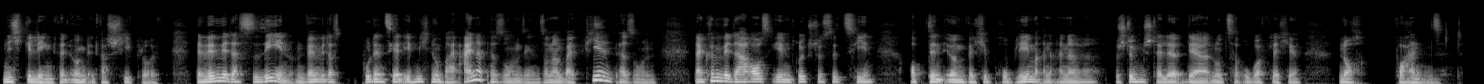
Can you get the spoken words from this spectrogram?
nicht gelingt, wenn irgendetwas schief läuft. Denn wenn wir das sehen und wenn wir das potenziell eben nicht nur bei einer Person sehen, sondern bei vielen Personen, dann können wir daraus eben Rückschlüsse ziehen, ob denn irgendwelche Probleme an einer bestimmten Stelle der Nutzeroberfläche noch vorhanden sind.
